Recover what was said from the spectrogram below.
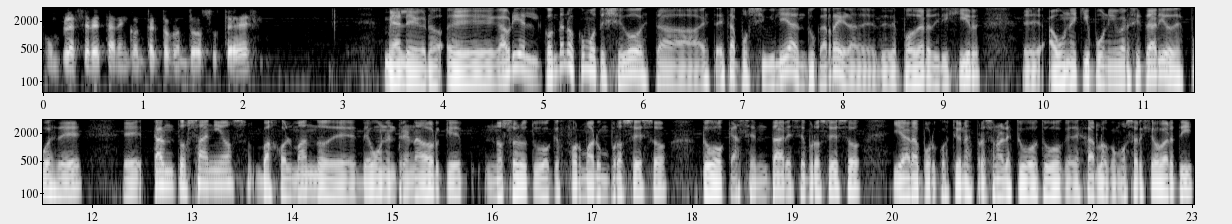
Un placer estar en contacto con todos ustedes. Me alegro. Eh, Gabriel, contanos cómo te llegó esta, esta, esta posibilidad en tu carrera de, de- de poder dirigir eh, a un equipo universitario después de eh, tantos años bajo el mando de, de un entrenador que no solo tuvo que formar un proceso, tuvo que asentar ese proceso y ahora por cuestiones personales tuvo, tuvo que dejarlo como Sergio Berti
